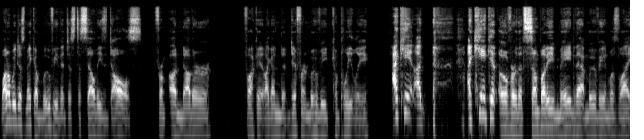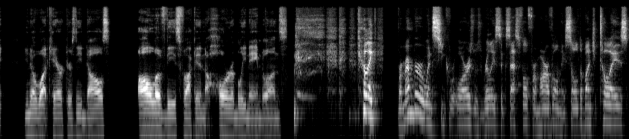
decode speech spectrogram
why don't we just make a movie that just to sell these dolls from another fucking like a different movie completely. I can't I I can't get over that somebody made that movie and was like, you know what, characters need dolls. All of these fucking horribly named ones. They're like, remember when Secret Wars was really successful for Marvel and they sold a bunch of toys?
